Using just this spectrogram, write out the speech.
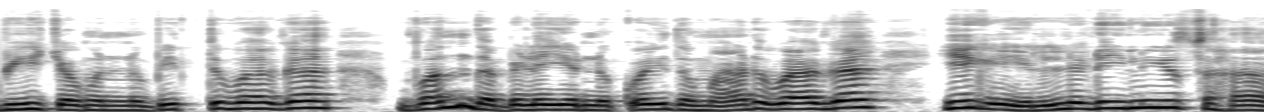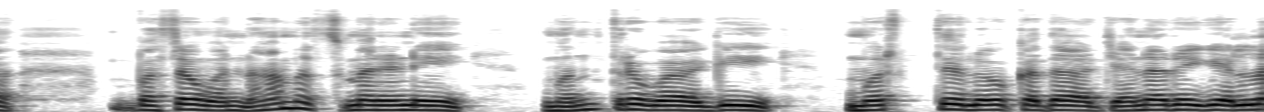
ಬೀಜವನ್ನು ಬಿತ್ತುವಾಗ, ಬಂದ ಬೆಳೆಯನ್ನು ಕೊಯ್ದು ಮಾಡುವಾಗ, ಹೀಗೆ ಎಲ್ಲೆಡೆಯಲ್ಲಿಯೂ ಸಹ ಬಸವ ನಾಮಸ್ಮರಣೆ ಮಂತ್ರವಾಗಿ ಮರ್ತ್ಯಲೋಕದ ಜನರಿಗೆಲ್ಲ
